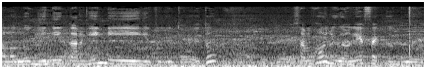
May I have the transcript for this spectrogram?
kalau lo gini ntar gini gitu-gitu. Itu somehow juga ngefek ke gue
